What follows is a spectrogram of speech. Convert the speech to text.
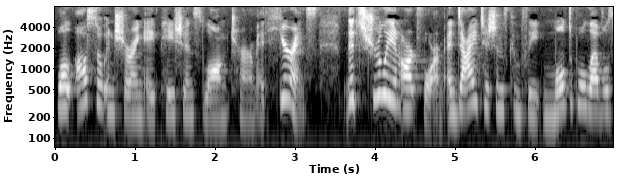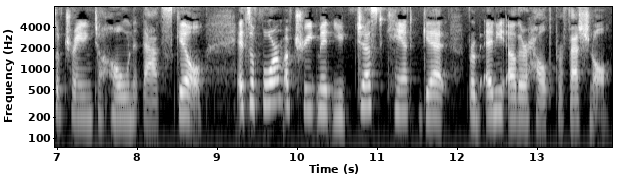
while also ensuring a patient's long term adherence. It's truly an art form, and dietitians complete multiple levels of training to hone that skill. It's a form of treatment you just can't get from any other health professional.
